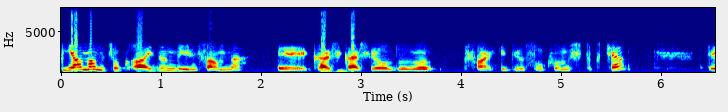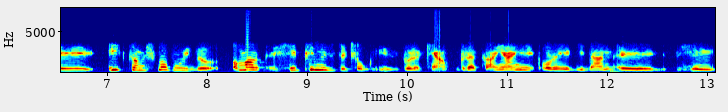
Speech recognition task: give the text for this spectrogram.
bir yandan da çok aydın bir insanla e, karşı karşıya olduğunu fark ediyorsun konuştukça. E, ilk tanışma buydu ama hepimiz de çok iz bırakan, bırakan yani oraya giden e, hem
